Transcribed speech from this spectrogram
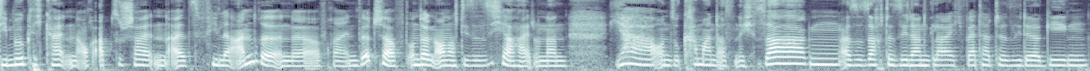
die Möglichkeiten auch abzuschalten als viele andere in der freien Wirtschaft und dann auch noch diese Sicherheit und dann, ja, und so kann man das nicht sagen. Also sagte sie dann gleich, wetterte sie dagegen.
